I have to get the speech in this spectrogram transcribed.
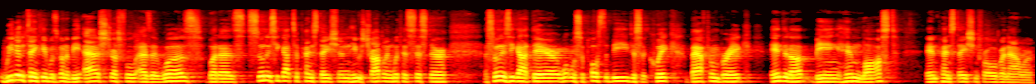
we didn't think it was going to be as stressful as it was, but as soon as he got to Penn Station, he was traveling with his sister. As soon as he got there, what was supposed to be just a quick bathroom break ended up being him lost in Penn Station for over an hour.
